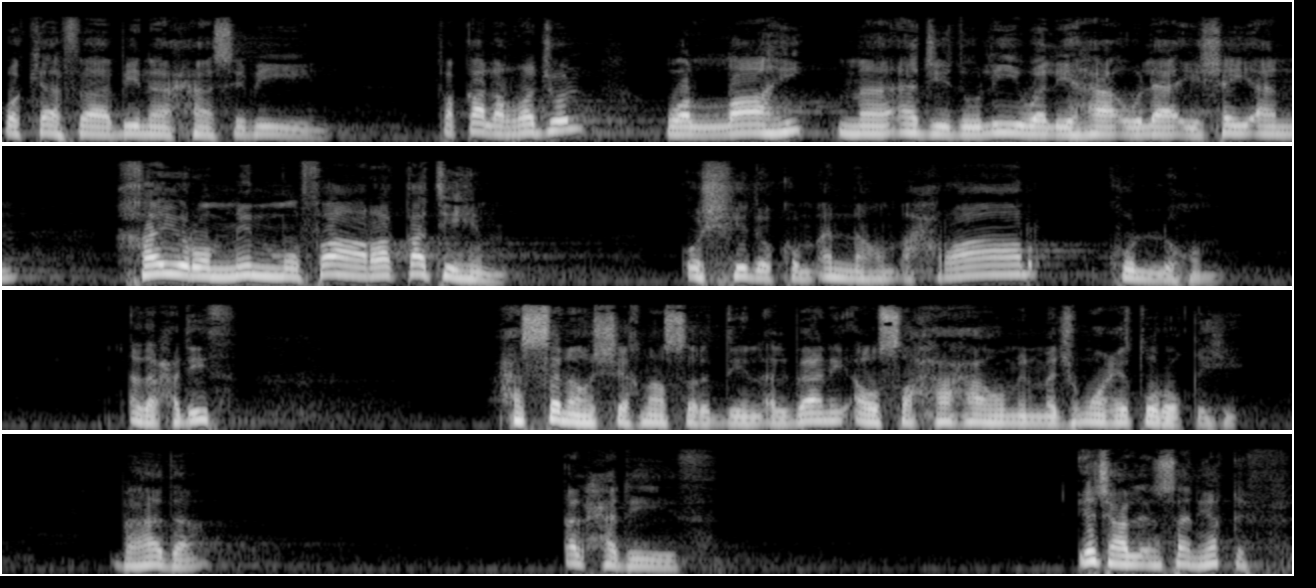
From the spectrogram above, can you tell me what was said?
وكفى بنا حاسبين. فقال الرجل والله ما أجد لي ولهؤلاء شيئا خير من مفارقتهم. أشهدكم أنهم أحرار كلهم. هذا الحديث حسنه الشيخ ناصر الدين الألباني أو صححه من مجموع طرقه. فهذا الحديث يجعل الإنسان يقف.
